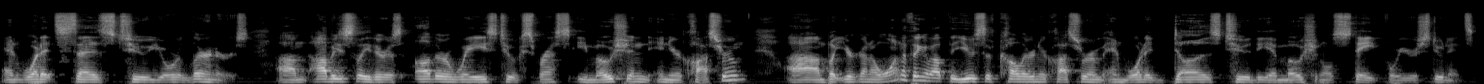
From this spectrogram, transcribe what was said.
and what it says to your learners. Um, obviously, there's other ways to express emotion in your classroom, um, but you're going to want to think about the use of color in your classroom and what it does to the emotional state for your students.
